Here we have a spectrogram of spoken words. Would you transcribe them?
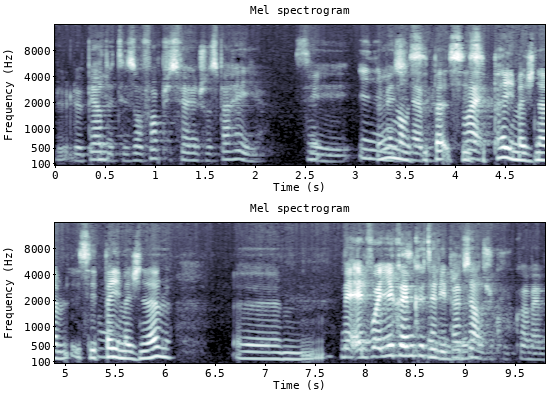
le, père de tes enfants, puisse faire une chose pareille? C'est inimaginable. non, c'est pas, c'est, pas imaginable. C'est pas imaginable. Euh, Mais elle voyait quand même que c'est t'allais pas bien, du coup, quand même.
